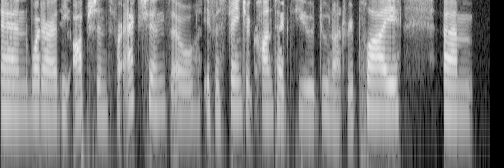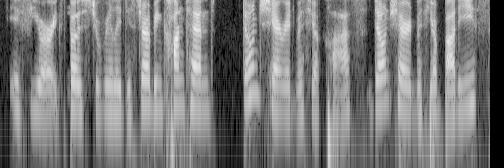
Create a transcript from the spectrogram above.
And what are the options for action? So if a stranger contacts you, do not reply. Um, if you're exposed to really disturbing content, don't share it with your class. Don't share it with your buddies.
